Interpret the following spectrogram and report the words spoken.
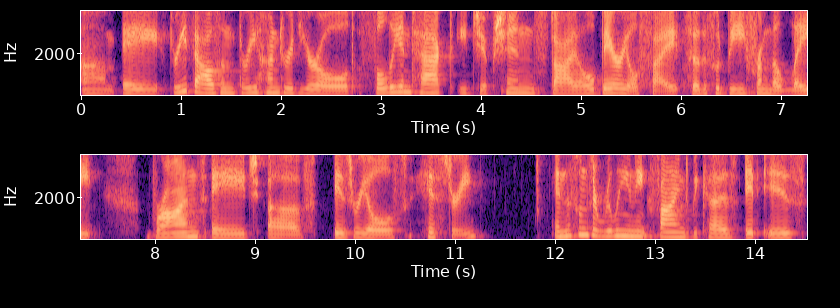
um, a 3,300 year old, fully intact Egyptian style burial site. So this would be from the late Bronze Age of Israel's history. And this one's a really unique find because it is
